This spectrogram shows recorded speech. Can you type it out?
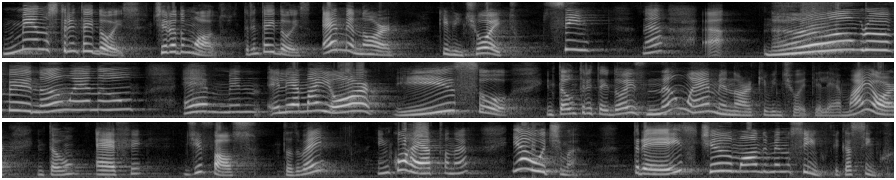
Menos 32, tira do módulo. 32 é menor que 28? Sim. Né? Ah, não, prof, não é não. É, ele é maior. Isso. Então, 32 não é menor que 28, ele é maior. Então, F de falso. Tudo bem? Incorreto, né? E a última? 3, tira o módulo menos 5, fica 5.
